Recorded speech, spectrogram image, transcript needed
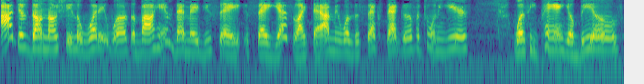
I just don't know, Sheila, what it was about him that made you say say yes like that. I mean, was the sex that good for 20 years? Was he paying your bills?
